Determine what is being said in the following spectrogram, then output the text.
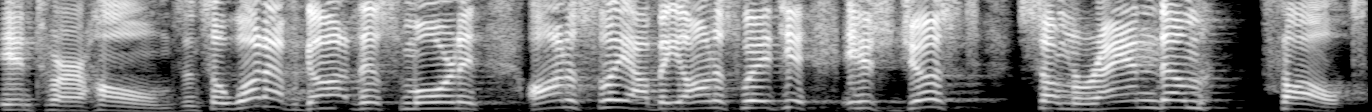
into our homes. And so, what I've got this morning, honestly, I'll be honest with you, is just some random thoughts,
